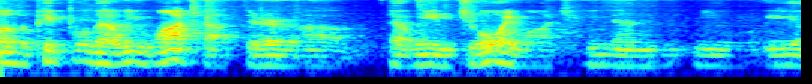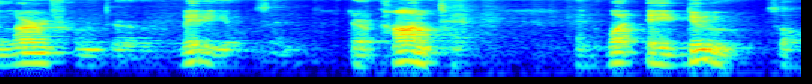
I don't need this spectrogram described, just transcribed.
of the people that we watch out there uh, that we enjoy watching and you, you learn from their videos and their content and what they do. So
